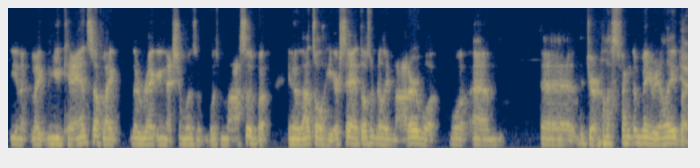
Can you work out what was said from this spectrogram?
you know like the UK and stuff, like the recognition was was massive. But you know that's all hearsay. It doesn't really matter what what um the the journalists think of me really. But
